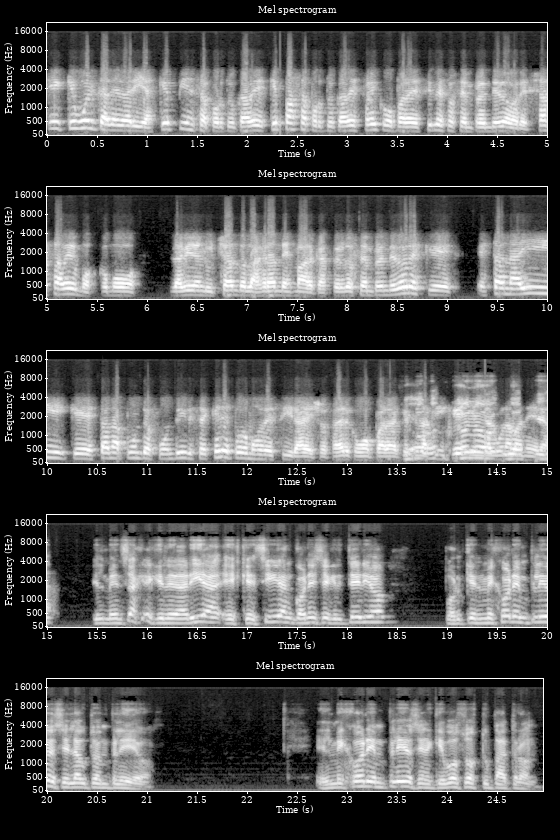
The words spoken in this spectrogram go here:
qué, qué, vuelta le darías? ¿Qué piensa por tu cabeza? ¿Qué pasa por tu cabeza hoy como para decirle a esos emprendedores? Ya sabemos cómo la vienen luchando las grandes marcas, pero los emprendedores que están ahí, que están a punto de fundirse, ¿qué le podemos decir a ellos? A ver, como para que no, de alguna manera. El, el mensaje que le daría es que sigan con ese criterio porque el mejor empleo es el autoempleo. El mejor empleo es en el que vos sos tu patrón.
